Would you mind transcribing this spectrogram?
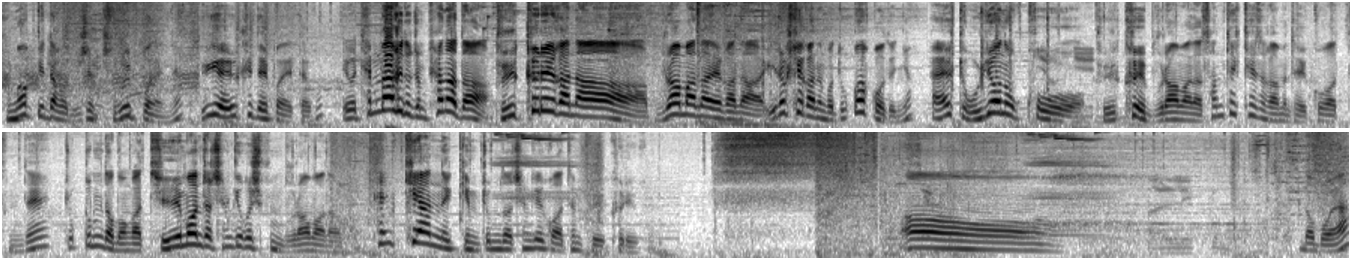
궁합 끼다가 루시안 죽을 뻔했네? 이게 이렇게 될 뻔했다고? 이거 템나기도 좀 편하다 불클에 가나 무라마나에 가나 이렇게 가는 거 똑같거든요? 그냥 이렇게 올려놓고 불클 무라마나 선택해서 가면 될 것 같은데 조금 더 뭔가 딜 먼저 챙기고 싶은 무라마나고 탱키한 느낌 좀 더 챙길 것 같은 불클이고 어... 너 뭐야?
